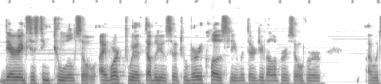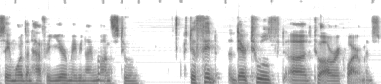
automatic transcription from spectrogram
their existing tools. So I worked with WSO2 very closely with their developers over, I would say, more than half a year, maybe nine months to to fit their tools uh, to our requirements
